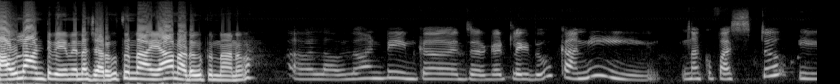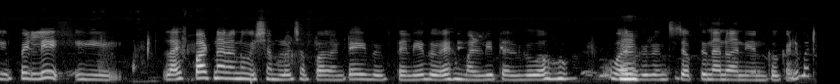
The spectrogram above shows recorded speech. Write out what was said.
లవ్ లాంటివి ఏమైనా జరుగుతున్నాయా అని అడుగుతున్నాను. లవ్లో అంటే ఇంకా జరగట్లేదు. కానీ నాకు ఫస్ట్ ఈ పెళ్ళి ఈ లైఫ్ పార్ట్నర్ అన్న విషయంలో చెప్పాలంటే ఇది తెలియదు. మళ్ళీ తెలుగు వారి గురించి చెప్తున్నాను అని అనుకోకండి. బట్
